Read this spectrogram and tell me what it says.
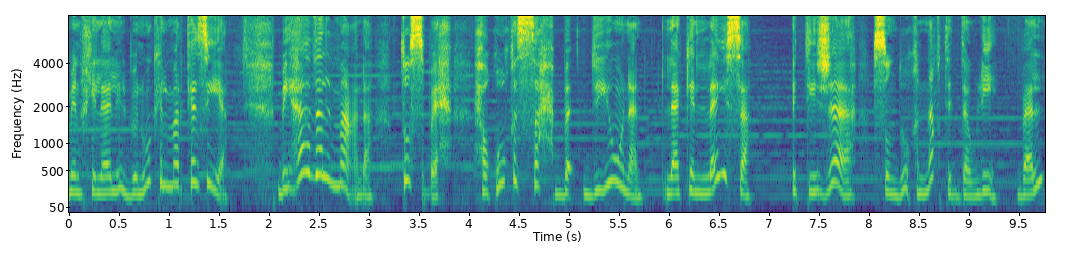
من خلال البنوك المركزية. بهذا المعنى تصبح حقوق السحب ديونا لكن ليس اتجاه صندوق النقد الدولي بل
